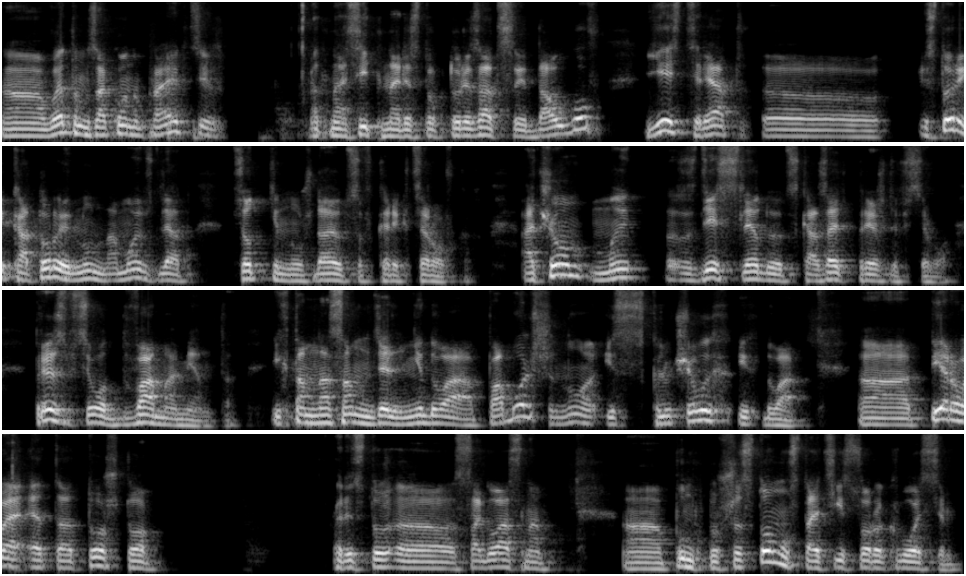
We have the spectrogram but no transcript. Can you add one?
В этом законопроекте относительно реструктуризации долгов есть ряд э, историй, которые, ну, на мой взгляд, все-таки нуждаются в корректировках. О чем мы здесь следует сказать прежде всего? Прежде всего, два момента. Их там на самом деле не два, а побольше, но из ключевых их два. Э, первое – это то, что э, согласно э, пункту 6 статьи 48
